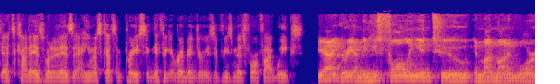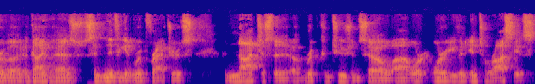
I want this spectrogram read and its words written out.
that's kind of is what it is. He must got some pretty significant rib injuries if he's missed four or five weeks. Yeah, I agree. I mean, he's falling into, in my mind, more of a, a guy who has significant rib fractures not just a, a rib contusion. So, uh, or or even interosseous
